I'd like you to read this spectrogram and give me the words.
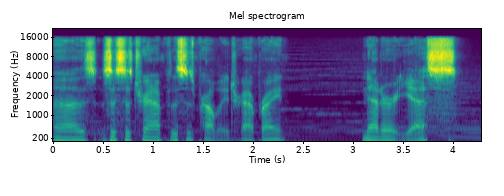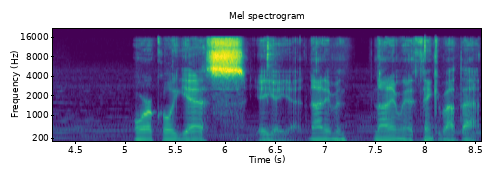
Uh, this, is this a trap? This is probably a trap, right? Netter, yes. Oracle, yes. Yeah, yeah, yeah. Not even, not even gonna think about that.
